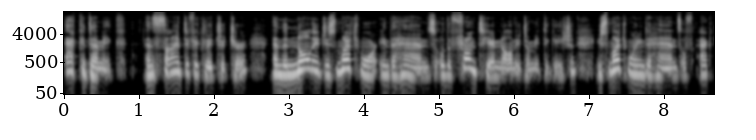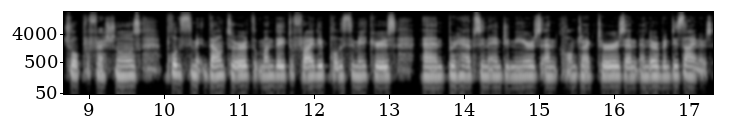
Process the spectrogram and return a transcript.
academic and scientific literature, and the knowledge is much more in the hands of the frontier knowledge of mitigation, is much more in the hands of actual professionals, policy down to earth, Monday to Friday policymakers, and perhaps in engineers and contractors and, and urban designers.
